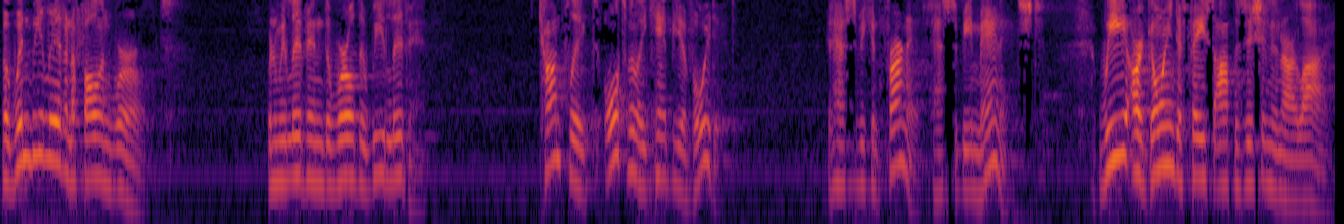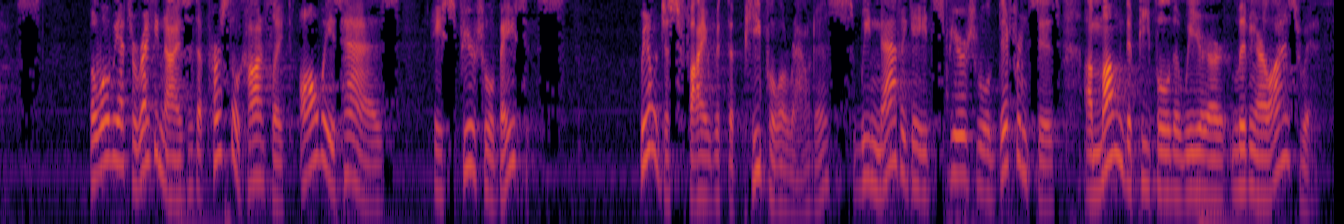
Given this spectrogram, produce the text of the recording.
But when we live in a fallen world, when we live in the world that we live in, conflict ultimately can't be avoided. It has to be confronted, it has to be managed. We are going to face opposition in our lives. But what we have to recognize is that personal conflict always has a spiritual basis. We don't just fight with the people around us, we navigate spiritual differences among the people that we are living our lives with.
